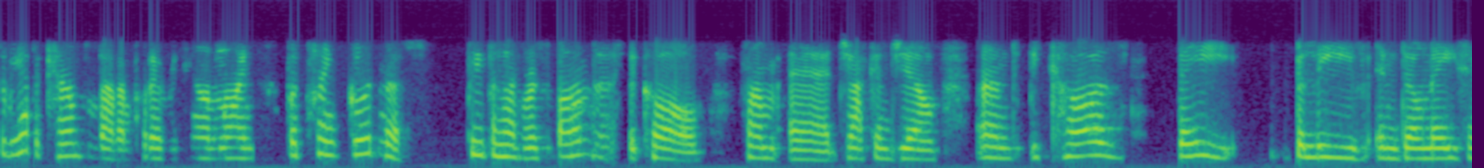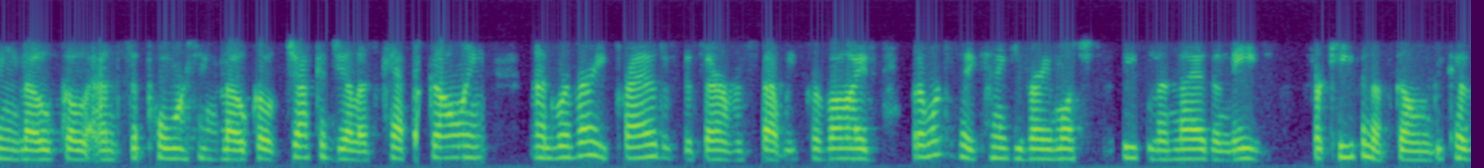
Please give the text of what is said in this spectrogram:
so we had to cancel that and put everything online. But thank goodness people have responded to the call from uh, Jack and Jill, and because they believe in donating local and supporting local, Jack and Jill has kept going. And we're very proud of the service that we provide. But I want to say thank you very much to the people in Louth and Meath for keeping us going because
